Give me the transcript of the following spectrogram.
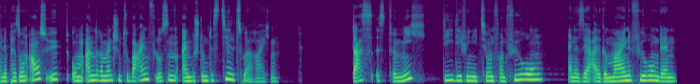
eine Person ausübt, um andere Menschen zu beeinflussen, ein bestimmtes Ziel zu erreichen. Das ist für mich die Definition von Führung, eine sehr allgemeine Führung, denn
